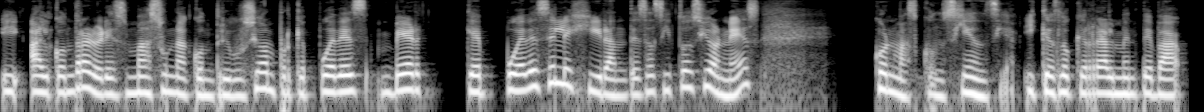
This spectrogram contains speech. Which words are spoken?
y al contrario, eres más una contribución porque puedes ver que puedes elegir ante esas situaciones con más conciencia y qué es lo que realmente va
